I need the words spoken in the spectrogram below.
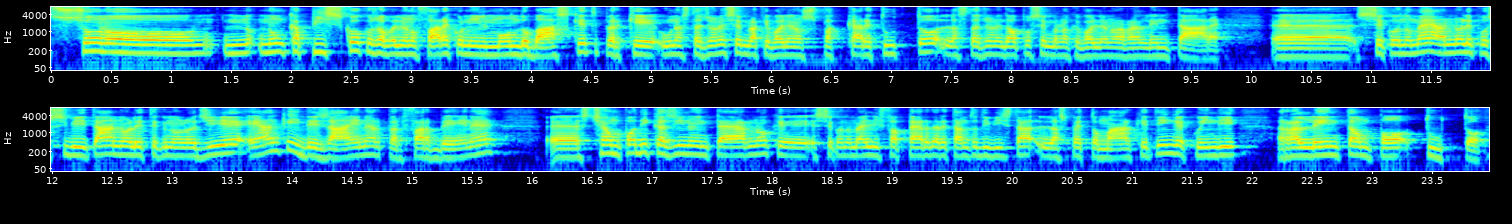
Sono, n- non capisco cosa vogliono fare con il mondo basket perché una stagione sembra che vogliano spaccare tutto, la stagione dopo sembrano che vogliano rallentare. Eh, secondo me hanno le possibilità, hanno le tecnologie e anche i designer per far bene. Eh, c'è un po' di casino interno che secondo me gli fa perdere tanto di vista l'aspetto marketing e quindi rallenta un po' tutto.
